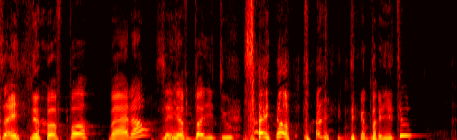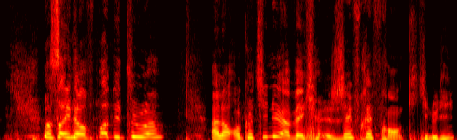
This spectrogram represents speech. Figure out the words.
Ça innove pas Bah non, ça innove pas du tout. Ça innove pas du tout. Pas du tout. Non, ça innove pas du tout, hein. Alors, on continue avec Jeffrey Frank qui nous dit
